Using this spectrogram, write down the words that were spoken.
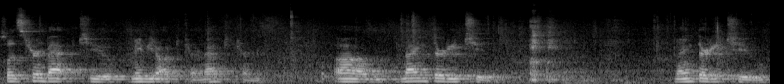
So let's turn back to, maybe you don't have to turn, I have to turn. Um, 932. 932,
